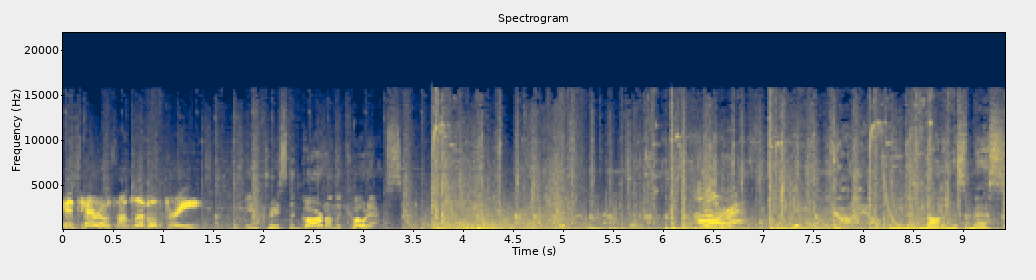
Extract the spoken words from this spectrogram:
Panteros on level three. Increase the guard on the Codex. God, I hope Neenah's not in this mess.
